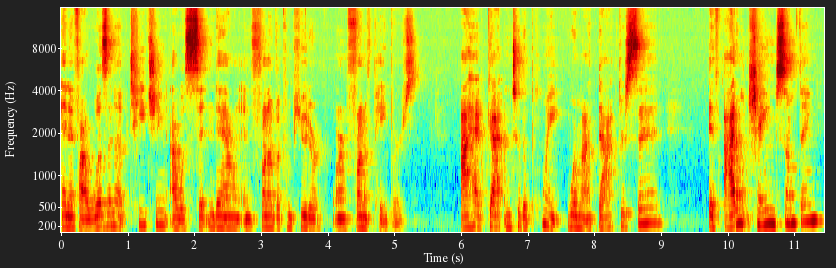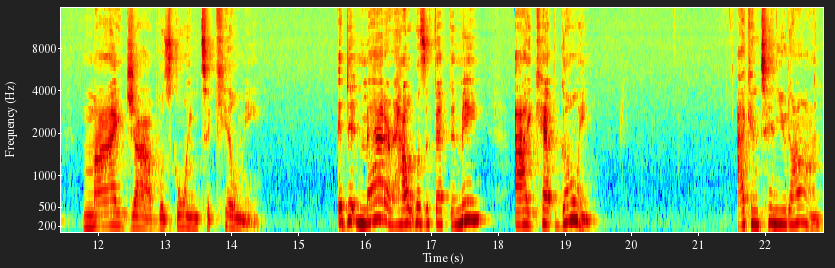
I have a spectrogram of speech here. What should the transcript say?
And if I wasn't up teaching, I was sitting down in front of a computer or in front of papers. I had gotten to the point where my doctor said if I don't change something, my job was going to kill me. It didn't matter how it was affecting me, I kept going. I continued on.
